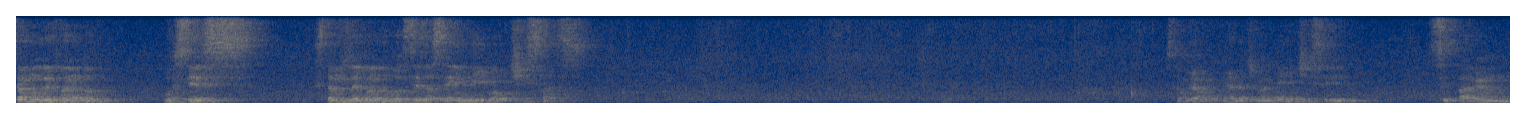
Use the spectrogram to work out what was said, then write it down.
Estamos levando vocês, estamos levando vocês a serem meio autistas. Estão relativamente se separando.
